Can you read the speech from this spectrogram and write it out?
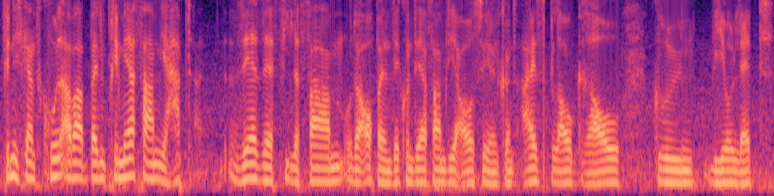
Finde ich ganz cool, aber bei den Primärfarben, ihr habt sehr, sehr viele Farben oder auch bei den Sekundärfarben, die ihr auswählen könnt. Eisblau, Grau, Grün, Violett,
